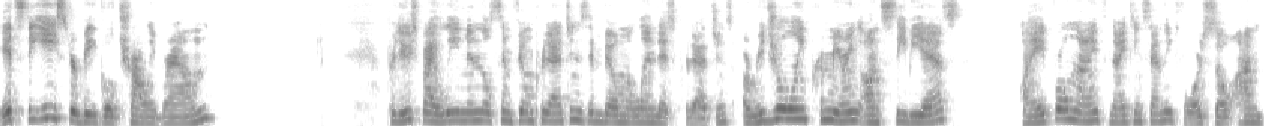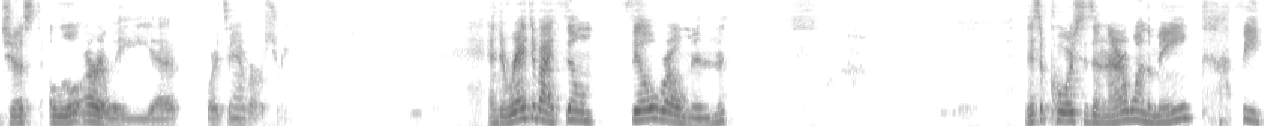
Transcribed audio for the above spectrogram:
It's the Easter Beagle, Charlie Brown. Produced by Lee Mendelson Film Productions and Bill Melendez Productions, originally premiering on CBS on April 9th, 1974, so I'm just a little early uh, for its anniversary. And directed by film Phil Roman. This, of course, is another one of the main feat,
